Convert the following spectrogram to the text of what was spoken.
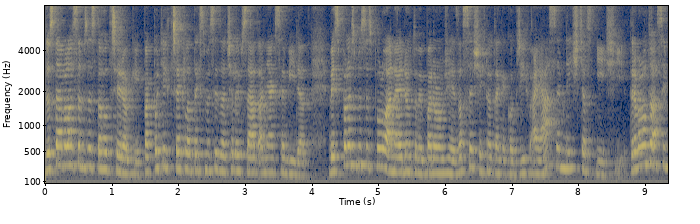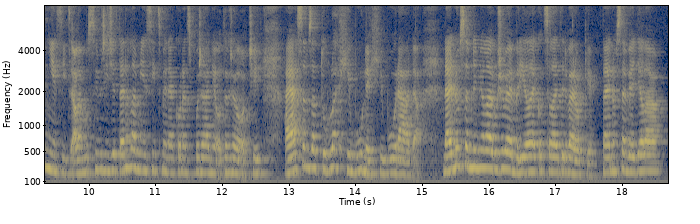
Dostávala jsem se z toho tři roky, pak po těch třech letech jsme si začali psát a nějak se výdat. Vyspali jsme se spolu a najednou to vypadalo, že je zase všechno tak jako dřív a já jsem nejšťastnější. Trvalo to asi měsíc, ale musím říct, že tenhle měsíc mi nakonec pořádně otevřel oči a já jsem za tuhle chybu nechybu ráda. Najednou jsem neměla růžové brýle jako celé ty dva roky. Najednou jsem věděla,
